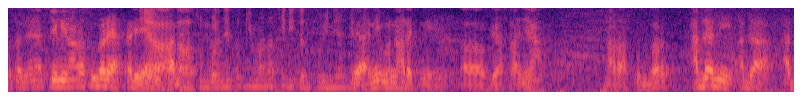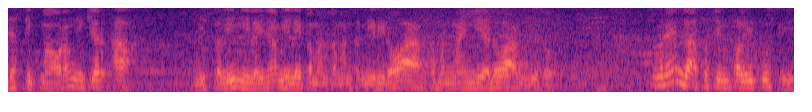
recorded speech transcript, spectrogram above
pertanyaannya pilih narasumber ya tadi ya, Ivan. narasumbernya itu gimana sih ditentuinnya gitu? Ya, ini menarik nih. Eh, biasanya narasumber ada nih, ada ada stigma orang mikir ah Miseli milihnya milih teman-teman sendiri doang, teman main dia doang gitu. Sebenarnya nggak sesimpel itu sih.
